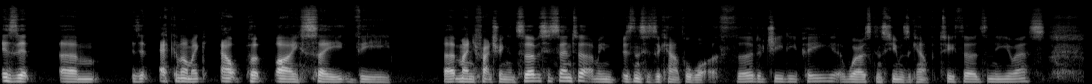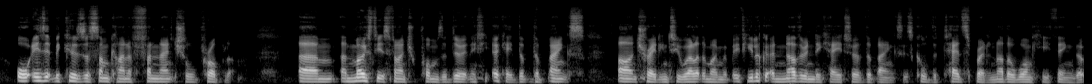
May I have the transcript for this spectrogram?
is it um, is it economic output by say the uh, manufacturing and services center? I mean, businesses account for what a third of GDP, whereas consumers account for two thirds in the US, or is it because of some kind of financial problem? Um, and mostly it's financial problems that do it. And if you, okay, the, the banks aren't trading too well at the moment, but if you look at another indicator of the banks, it's called the TED spread, another wonky thing that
